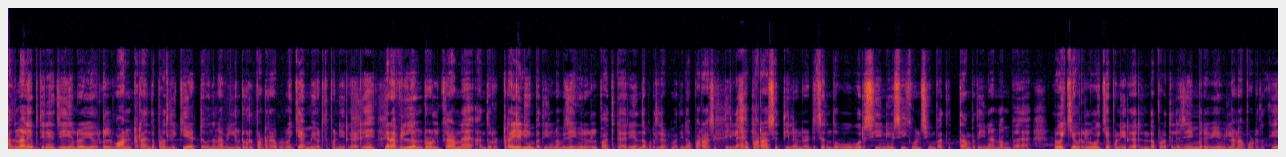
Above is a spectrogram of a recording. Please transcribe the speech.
அதனாலே பார்த்தீங்கன்னா ஜெயன் ரவி அவர்கள் வாண்டடாக இந்த படத்தில் கேட்டு வந்து நான் வில்லன் ரோல் பண்ணுறேன் அப்படின்ற கேமியோ எடுத்து பண்ணியிருக்காரு. ஏன்னா வில்லன் ரோலுக்கான அந்த ஒரு ட்ரையலையும் பார்த்தீங்கன்னா நம்ம ஜெயம் ரவி அவர்கள் பார்த்துட்டாரு எந்த படத்தில் அப்படின்னு பார்த்தீங்கன்னா பராசக்தியில். ஸோ பராசக்தியில் நடிச்சிருந்த ஒவ்வொரு சீனியும் சீக்வன்ஸையும் பார்த்துட்டு தான் பார்த்தீங்கன்னா நம்ம லோக்கி அவர்கள் ஓகே பண்ணியிருக்காரு. இந்த படத்தில் ஜெயம் ரவியை வில்லனாக போட்டிருக்கு.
